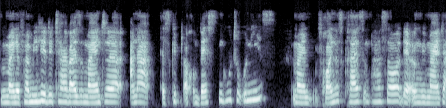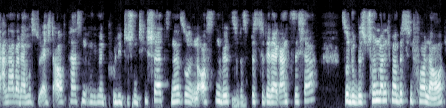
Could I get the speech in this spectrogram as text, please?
Meine Familie, die teilweise meinte, Anna, es gibt auch im Westen gute Unis mein Freundeskreis in Passau, der irgendwie meinte, Anna, aber da musst du echt aufpassen, irgendwie mit politischen T-Shirts, ne? So im Osten willst du das, bist du dir da ganz sicher. So, du bist schon manchmal ein bisschen vorlaut.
